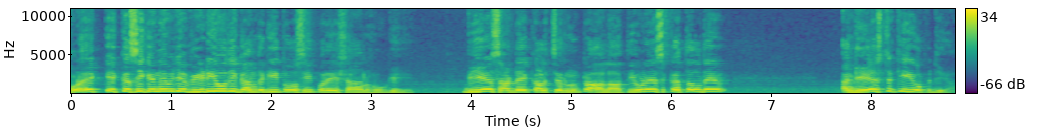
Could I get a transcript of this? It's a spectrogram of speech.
ਹੁਣ ਇੱਕ ਇੱਕ ਅਸੀਂ ਕਹਿੰਦੇ ਵੀ ਜੇ ਵੀਡੀਓ ਦੀ ਗੰਦਗੀ ਤੋਂ ਅਸੀਂ ਪਰੇਸ਼ਾਨ ਹੋ ਗਏ, ਵੀ ਇਹ ਸਾਡੇ ਕਲਚਰ ਨੂੰ ਢਾਹ ਲਾਤੀ, ਹੁਣ ਇਸ ਕਤਲ ਦੇ ਅੰਗੇਸਟ ਕੀ ਉਪਜਿਆ?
